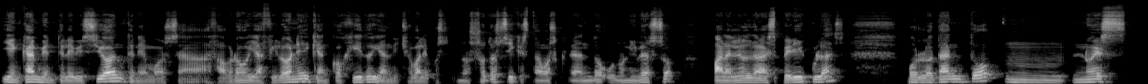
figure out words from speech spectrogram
Y en cambio en televisión tenemos a, a Favreau y a Filoni que han cogido y han dicho, vale, pues nosotros sí que estamos creando un universo paralelo de las películas, por lo tanto, mm, no es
